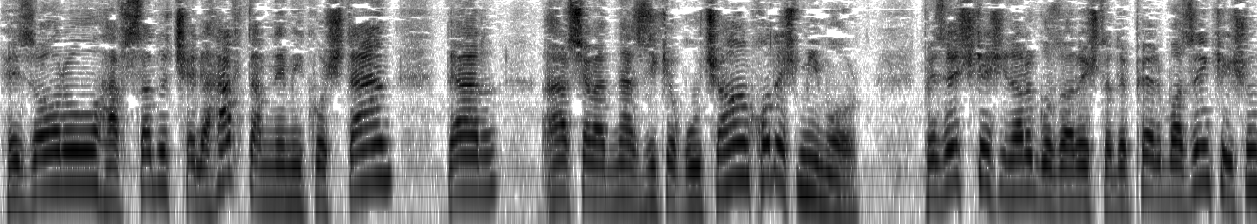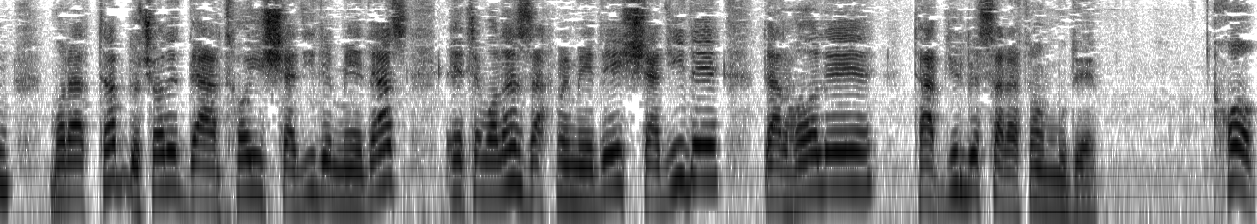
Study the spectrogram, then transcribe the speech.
1747 هم نمیکشتن در عرض شود نزدیک قوچان خودش میمرد. پزشکش اینا رو گزارش داده. پربازن که ایشون مرتب دچار دردهای شدید معده است. احتمالا زخم معده شدید در حال تبدیل به سرطان بوده. خب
